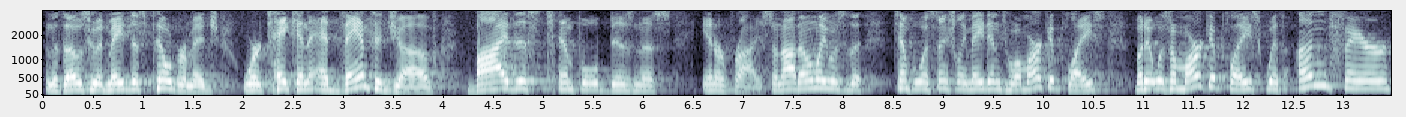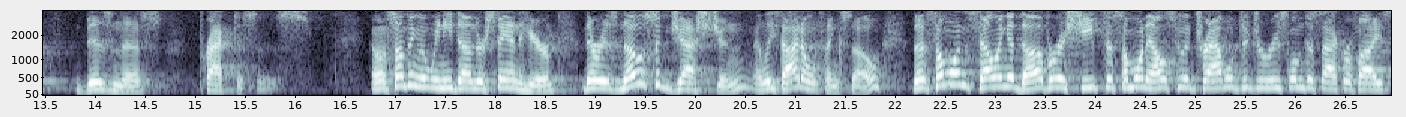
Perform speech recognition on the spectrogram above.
and that those who had made this pilgrimage were taken advantage of by this temple business enterprise. So not only was the temple essentially made into a marketplace, but it was a marketplace with unfair business practices. Now, something that we need to understand here there is no suggestion, at least I don't think so, that someone selling a dove or a sheep to someone else who had traveled to Jerusalem to sacrifice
